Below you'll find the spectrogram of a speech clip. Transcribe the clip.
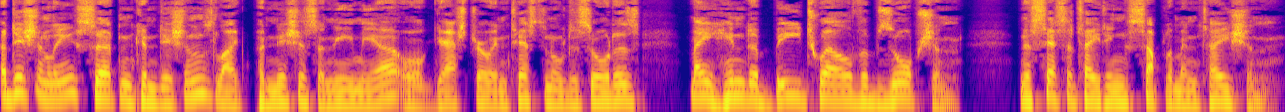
Additionally, certain conditions like pernicious anemia or gastrointestinal disorders may hinder B12 absorption, necessitating supplementation.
